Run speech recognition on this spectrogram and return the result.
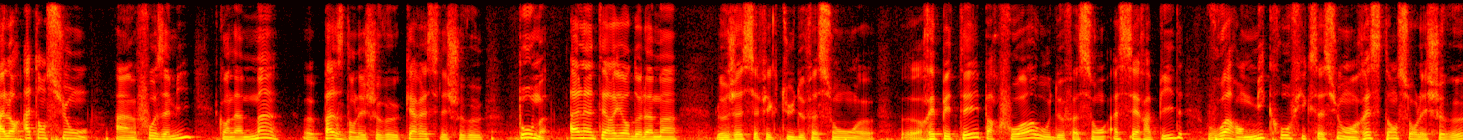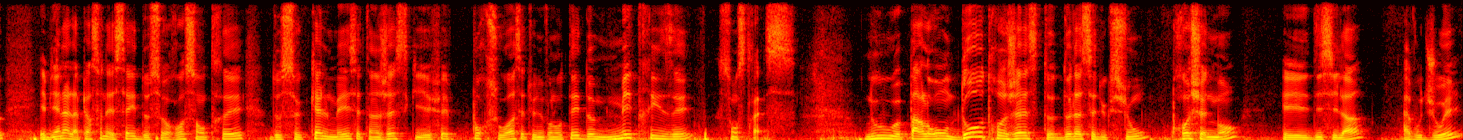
Alors attention à un faux ami, quand la main euh, passe dans les cheveux, caresse les cheveux, paume à l'intérieur de la main, le geste s'effectue de façon euh, euh, répétée parfois ou de façon assez rapide, voire en micro-fixation en restant sur les cheveux. Et bien là, la personne essaye de se recentrer, de se calmer. C'est un geste qui est fait pour soi. C'est une volonté de maîtriser son stress. Nous parlerons d'autres gestes de la séduction prochainement. Et d'ici là, à vous de jouer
